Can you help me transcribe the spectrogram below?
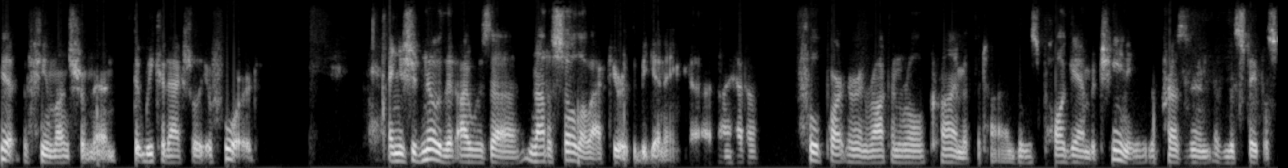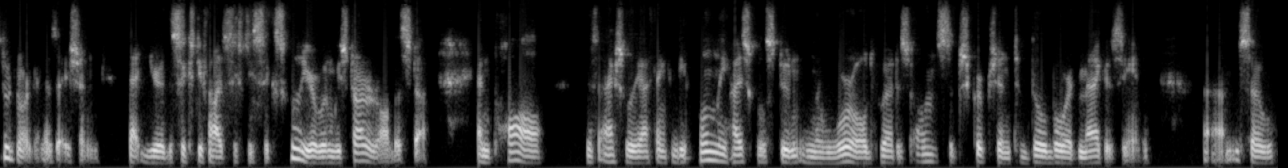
hit a few months from then that we could actually afford. And you should know that I was uh, not a solo act here at the beginning. Uh, I had a full partner in rock and roll crime at the time. It was Paul Gambaccini, the president of the Staples Student Organization that year, the 65 66 school year when we started all this stuff. And Paul was actually, I think, the only high school student in the world who had his own subscription to Billboard magazine. Um, so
